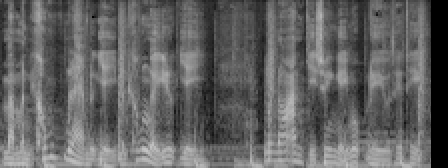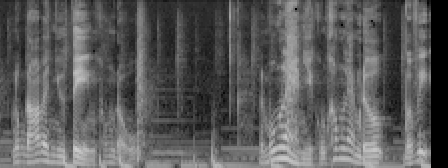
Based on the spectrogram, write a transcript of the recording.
Mà mình không làm được gì, mình không nghĩ được gì. Lúc đó anh chỉ suy nghĩ một điều thì thiệt, lúc đó bao nhiêu tiền không đủ. Mình muốn làm gì cũng không làm được, bởi vì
